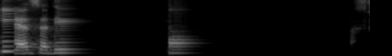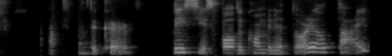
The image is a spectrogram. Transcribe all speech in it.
as a of the curve. This is called the combinatorial type.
